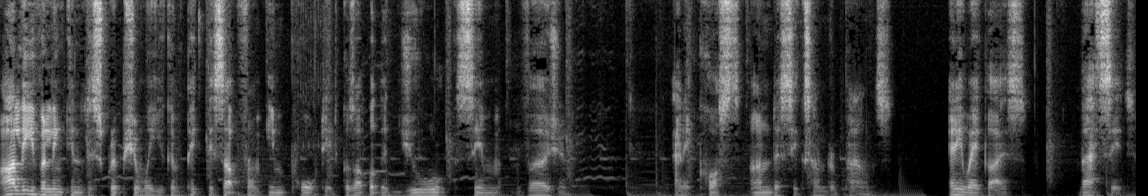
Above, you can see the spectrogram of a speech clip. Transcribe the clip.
I'll leave a link in the description where you can pick this up from imported because I've got the dual SIM version and it costs under £600. Anyway, guys, that's it.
